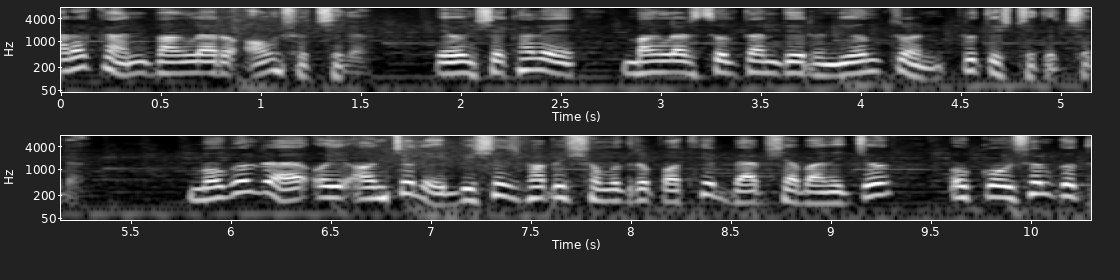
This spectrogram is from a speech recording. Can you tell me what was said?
আরাকান বাংলার অংশ ছিল এবং সেখানে বাংলার সুলতানদের নিয়ন্ত্রণ প্রতিষ্ঠিত ছিল। মোগলরা ওই অঞ্চলে বিশেষভাবে সমুদ্রপথে ব্যবসা বাণিজ্য ও কৌশলগত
